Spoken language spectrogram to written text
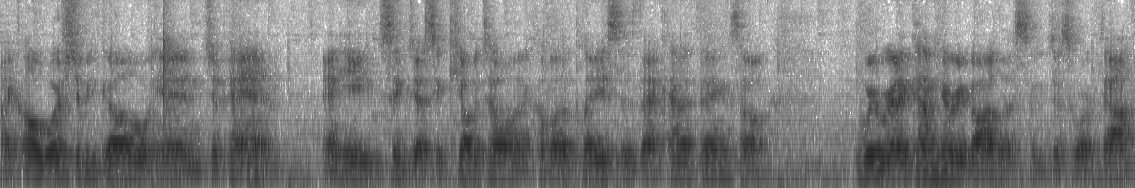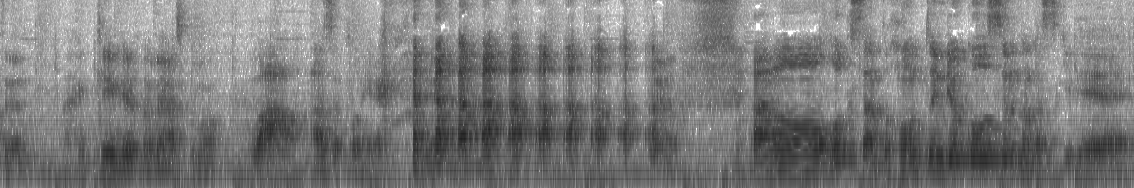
like, oh, where should we go in Japan? And he suggested Kyoto and a couple other places, that kind of thing. So we were going to come here regardless, and it just worked out that I came here to play basketball. Wow, as a player Yeah. あの奥さんと本当に旅行するのが好きで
